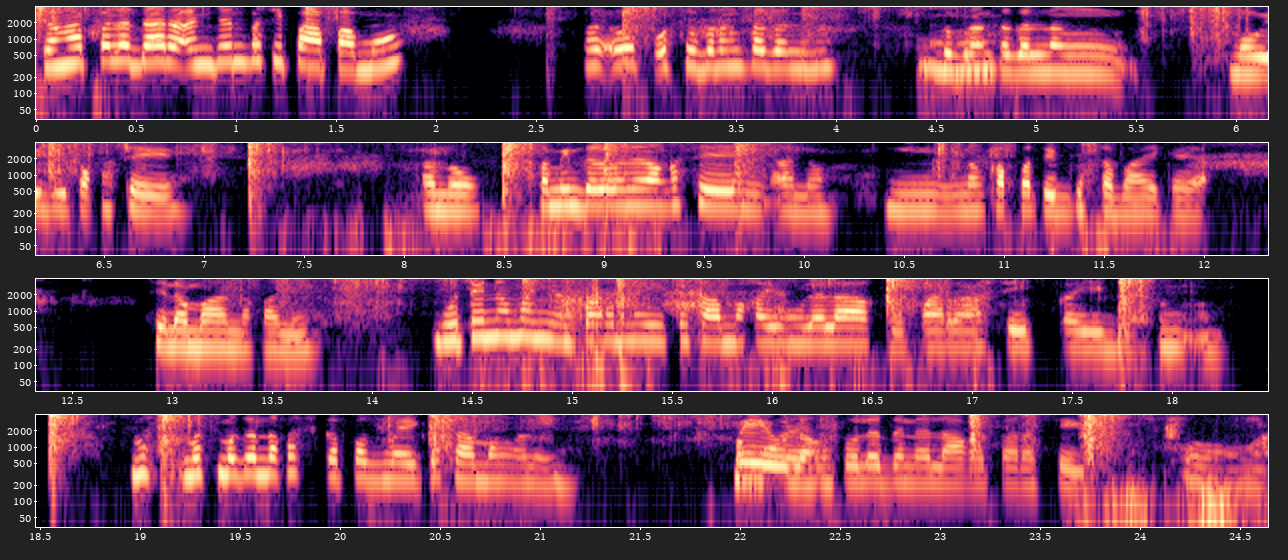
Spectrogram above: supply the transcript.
Pala Dara, andyan ba si papa mo? Ay, opo, sobrang tagal na. Sobrang tagal nang umuwi dito kasi, ano, kaming dalawa na lang kasi, ano, ng kapatid ko sa bahay, kaya sinamahan na kami. Buti naman yun, para may kasama kayong lalaki, para safe kayo dyan. Mm-mm. Mas, mas maganda kasi kapag may kasamang, ano, magulang, tulad ng lalaki para safe. Oo nga.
